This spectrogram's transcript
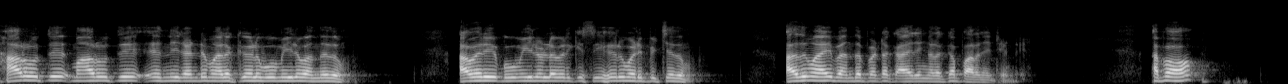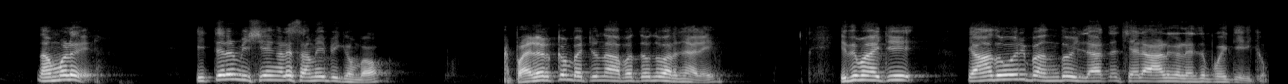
ഹാറൂത്ത് മാറൂത്ത് എന്നീ രണ്ട് മലക്കുകൾ ഭൂമിയിൽ വന്നതും അവർ ഭൂമിയിലുള്ളവർക്ക് സിഹിർ പഠിപ്പിച്ചതും അതുമായി ബന്ധപ്പെട്ട കാര്യങ്ങളൊക്കെ പറഞ്ഞിട്ടുണ്ട്. അപ്പോൾ നമ്മൾ ഇത്തരം വിഷയങ്ങളെ സമീപിക്കുമ്പോൾ പലർക്കും പറ്റുന്ന അബദ്ധം എന്ന് പറഞ്ഞാൽ ഇതുമായിട്ട് യാതൊരു ബന്ധവും ഇല്ലാത്ത ചില ആളുകളടുത്ത് പോയിട്ടിരിക്കും.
